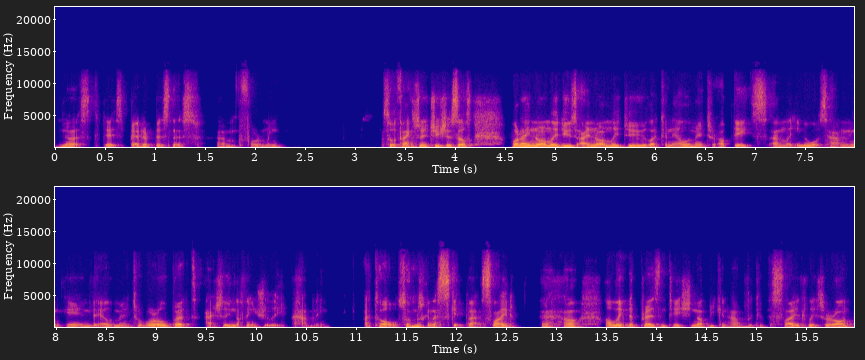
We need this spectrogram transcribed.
you know it's it's better business um, for me. So thanks for introducing yourselves. What I normally do is I normally do like an Elementor updates and let you know what's happening in the Elementor world, but actually nothing's really happening at all. So I'm just going to skip that slide. I'll, I'll, link the presentation up. You can have a look at the slides later on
